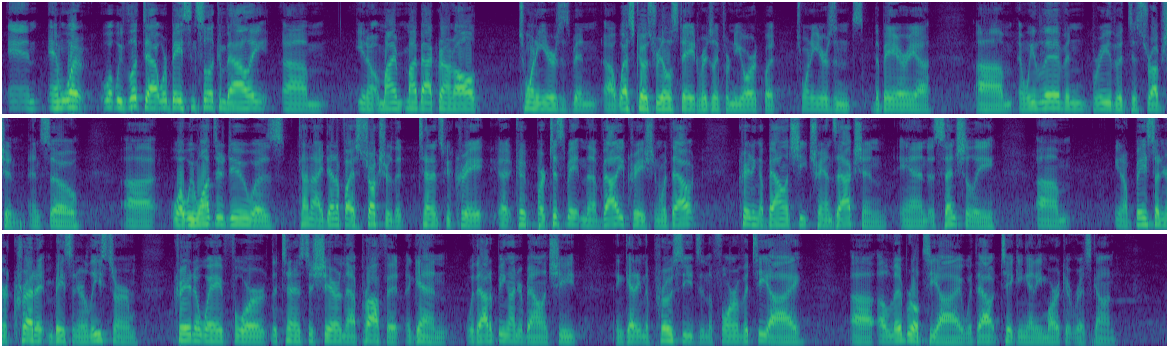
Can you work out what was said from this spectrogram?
and and what what we've looked at, we're based in Silicon Valley. Um, you know, my my background all 20 years has been uh, West Coast real estate, originally from New York, but 20 years in the Bay Area. Um, and we live and breathe with disruption. And so, uh, what we wanted to do was kind of identify a structure that tenants could create, uh, could participate in the value creation without creating a balance sheet transaction, and essentially, um, you know, based on your credit and based on your lease term, create a way for the tenants to share in that profit again without it being on your balance sheet and getting the proceeds in the form of a TI, uh, a liberal TI, without taking any market risk on.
